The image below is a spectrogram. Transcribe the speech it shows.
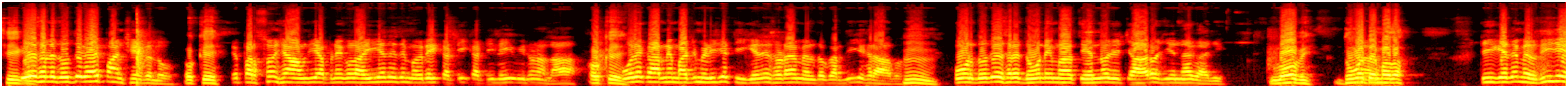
ਠੀਕ ਹੈ ਇਹ ਥੱਲੇ ਦੁੱਧ ਹੈਗਾ 5-6 ਕਿਲੋ। ਓਕੇ। ਇਹ ਪਰਸੋਂ ਸ਼ਾਮ ਦੀ ਆਪਣੇ ਕੋਲ ਆਈ ਹੈ ਤੇ ਇਹਦੇ ਮਗਰੇ ਹੀ ਕੱਟੀ ਕੱਟੀ ਲਈ ਵੀਰੋਂ ਨਾਲ ਲਾ। ਓਕੇ। ਉਹਦੇ ਕਾਰਨੇ ਮੱਝ ਮਿਲੀ ਜੇ ਟੀਕੇ ਦੇ ਥੋੜਾ ਮਿਲ ਤੋਂ ਕਰਦੀ ਜੇ ਖਰਾਬ। ਹੂੰ। ਹੁਣ ਦੁੱਧ ਦੇ ਸਾਰੇ ਦੋ ਟਾਈਮਾਂ ਤਿੰਨ ਹੋ ਜੇ ਚਾਰ ਹੋ ਜੇ ਇੰਨਾ ਹੈਗਾ ਜੀ। ਲਓ ਵੀ ਦੋਵਾਂ ਟਾਈਮਾਂ ਦਾ। ਟੀਕੇ ਤੇ ਮਿਲਦੀ ਜੇ।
